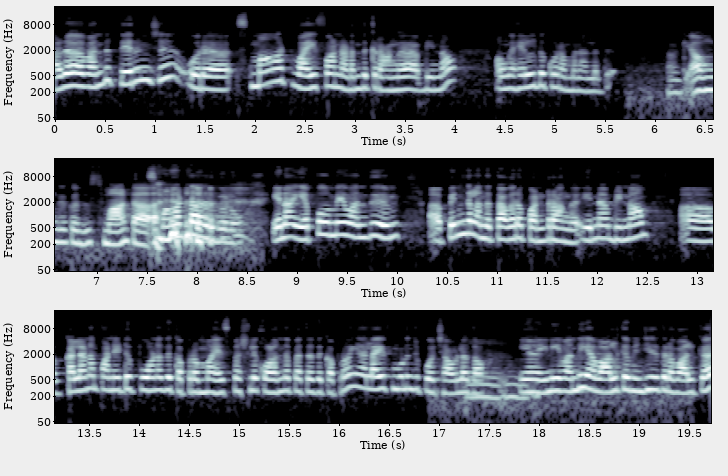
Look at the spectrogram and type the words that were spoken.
அதை வந்து தெரிஞ்சு ஒரு ஸ்மார்ட் ஒய்ஃபாக நடந்துக்கிறாங்க அப்படின்னா அவங்க ஹெல்த்துக்கும் ரொம்ப நல்லது. ஓகே அவங்க கொஞ்சம் ஸ்மார்ட்டா ஸ்மார்ட்டாக இருக்கணும். ஏன்னா எப்போவுமே வந்து பெண்கள் அந்த தவறை பண்ணுறாங்க என்ன அப்படின்னா கல்யாணம் பண்ணிட்டு போனதுக்கு அப்புறமா எஸ்பெஷலி குழந்தை பெற்றதுக்கு அப்புறம் என் லைஃப் முடிஞ்சு போச்சு அவ்வளோதான் என் இனி வந்து என் வாழ்க்கை மிஞ்சி இருக்கிற வாழ்க்கை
